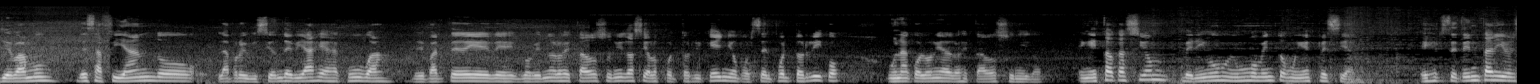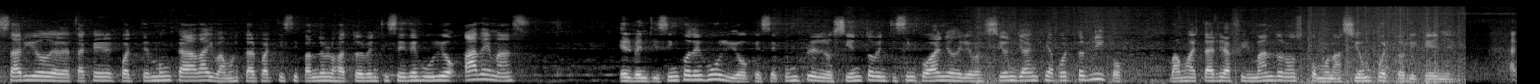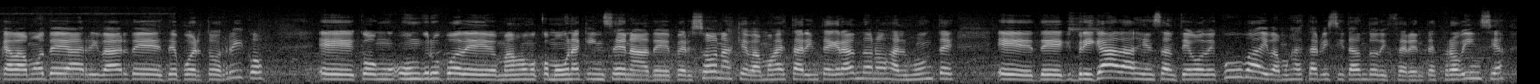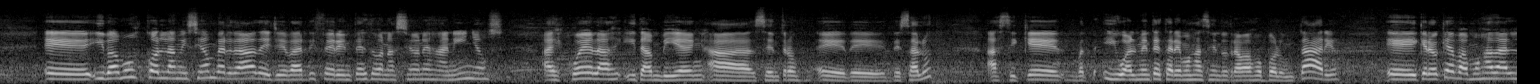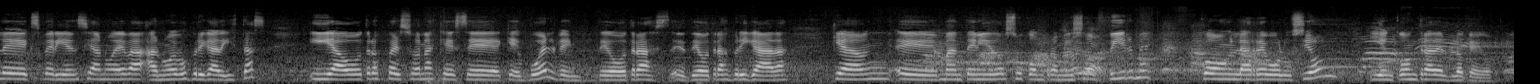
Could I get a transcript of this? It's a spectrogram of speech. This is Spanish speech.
Llevamos desafiando la prohibición de viajes a Cuba de parte del gobierno de los Estados Unidos hacia los puertorriqueños por ser Puerto Rico una colonia de los Estados Unidos. En esta ocasión venimos en un momento muy especial. Es el 70 aniversario del ataque del cuartel Moncada y vamos a estar participando en los actos del 26 de julio. Además, el 25 de julio, que se cumplen los 125 años de elevación yanqui a Puerto Rico, vamos a estar reafirmándonos como nación puertorriqueña. Acabamos de arribar desde Puerto Rico eh, con un grupo de más o menos como una quincena de personas que vamos a estar integrándonos al junte eh, de brigadas en Santiago de Cuba y vamos a estar visitando diferentes provincias. Eh, y vamos con la misión, ¿verdad?, de llevar diferentes donaciones a niños, a escuelas y también a centros de, de salud. Así que igualmente estaremos haciendo trabajos voluntarios. Eh, creo que vamos a darle experiencia nueva a nuevos brigadistas y a otras personas que, se, que vuelven de otras, eh, de otras brigadas que han eh, mantenido su compromiso firme con la revolución y en contra del bloqueo.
